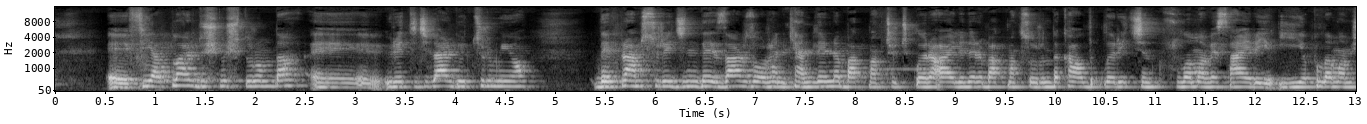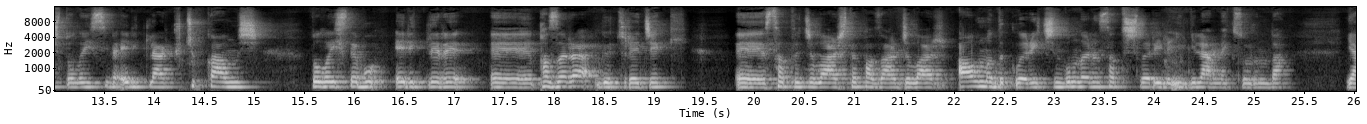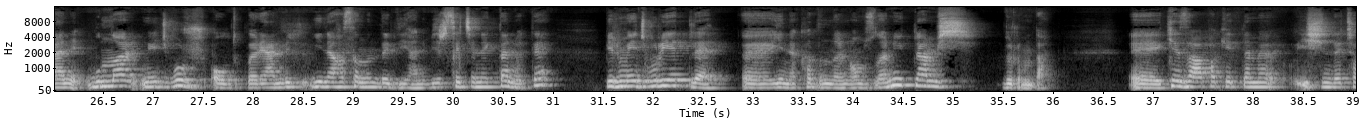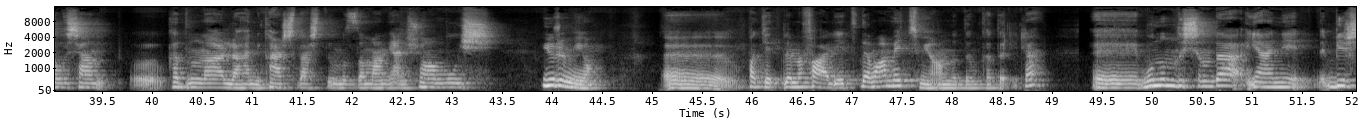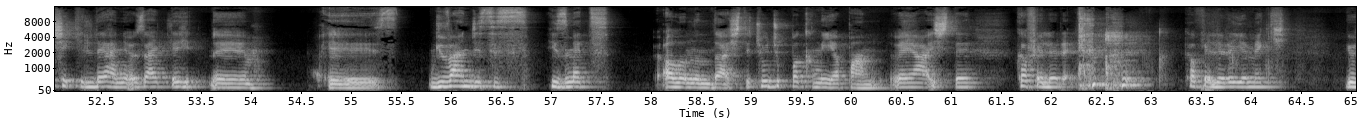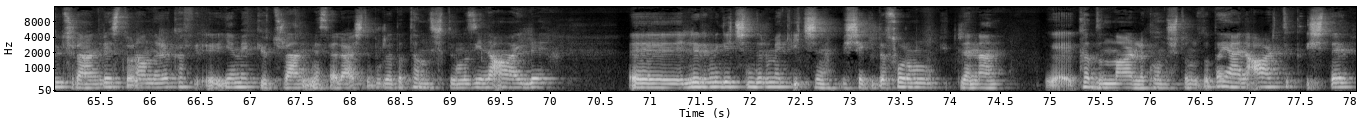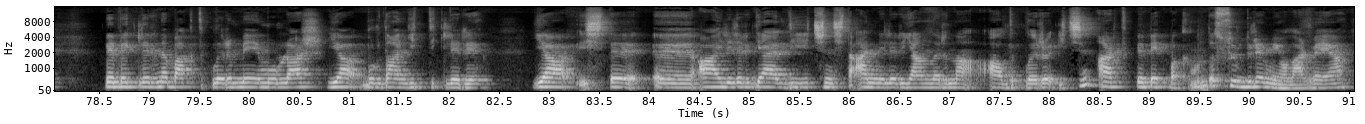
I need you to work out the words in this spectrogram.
E, fiyatlar düşmüş durumda. E, üreticiler götürmüyor. Deprem sürecinde zar zor hani kendilerine bakmak, çocuklara, ailelere bakmak zorunda kaldıkları için sulama vesaire iyi yapılamamış. Dolayısıyla erikler küçük kalmış. Dolayısıyla bu erikleri e, pazara götürecek e, satıcılar işte pazarcılar almadıkları için bunların satışlarıyla ilgilenmek zorunda. Yani bunlar mecbur oldukları yani bir, yine Hasan'ın dediği hani bir seçenekten öte bir mecburiyetle e, yine kadınların omuzlarına yüklenmiş durumda. E, keza paketleme işinde çalışan e, kadınlarla hani karşılaştığımız zaman yani şu an bu iş yürümüyor. E, paketleme faaliyeti devam etmiyor anladığım kadarıyla. Ee, bunun dışında yani bir şekilde hani özellikle e, e, güvencesiz hizmet alanında işte çocuk bakımı yapan veya işte kafelere kafelere yemek götüren, restoranlara kafe, e, yemek götüren mesela işte burada tanıştığımız yine ailelerini geçindirmek için bir şekilde sorumluluk yüklenen e, kadınlarla konuştuğumuzda da yani artık işte bebeklerine baktıkları memurlar ya buradan gittikleri ya işte e, aileleri geldiği için işte anneleri yanlarına aldıkları için artık bebek bakımında sürdüremiyorlar veya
